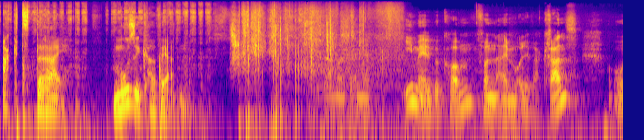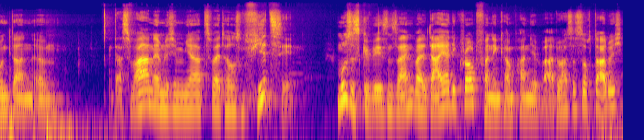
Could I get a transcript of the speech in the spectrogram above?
Akt 3. Musiker werden. E-Mail bekommen von einem Oliver Kranz und dann, ähm, das war nämlich im Jahr 2014. Muss es gewesen sein, weil da ja die Crowdfunding-Kampagne war. Du hast es doch dadurch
